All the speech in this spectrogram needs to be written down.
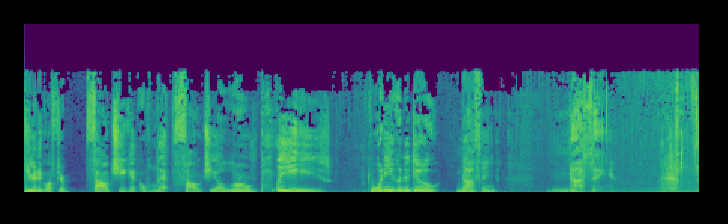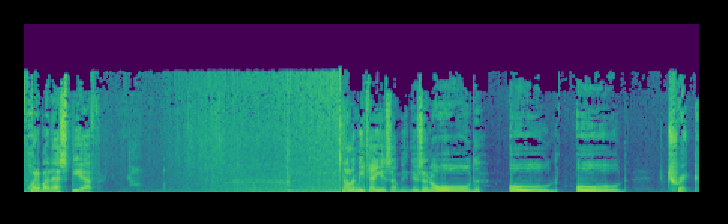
You're going to go after Fauci again? Oh, let Fauci alone, please. What are you going to do? Nothing. Nothing. What about SBF? Now, let me tell you something. There's an old, old, old trick.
